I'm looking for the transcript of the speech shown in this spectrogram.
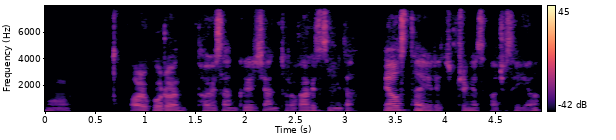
어, 얼굴은 더 이상 그리지 않도록 하겠습니다. 헤어스타일에 집중해서 봐주세요.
